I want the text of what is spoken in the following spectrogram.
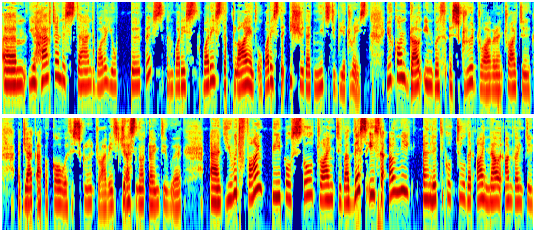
Um, you have to understand what are your purpose and what is what is the client or what is the issue that needs to be addressed. You can't go in with a screwdriver and try to uh, jack up a car with a screwdriver. It's just not going to work. And you would find people still trying to, but this is the only analytical tool that I know I'm going to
